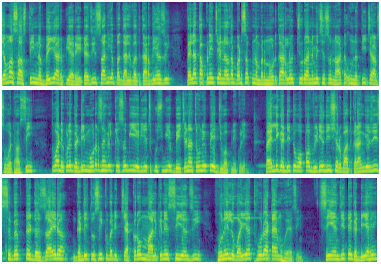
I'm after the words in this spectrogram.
ਜਮਾ ਸਸਤੀ 90000 ਰੁਪਿਆ ਰੇਟ ਹੈ ਜੀ, ਸਾਰੀ ਆਪਾਂ ਗੱਲਬਾਤ ਕਰਦੇ ਹਾਂ ਜੀ। ਪਹਿਲਾਂ ਤਾਂ ਆਪਣੇ ਚੈਨਲ ਦਾ WhatsApp ਨੰਬਰ ਨੋਟ ਕਰ ਲਓ 94659 29488 ਤੁਹਾਡੇ ਕੋਲੇ ਗੱਡੀ, ਮੋਟਰਸਾਈਕਲ, ਕਿਸੇ ਵੀ ਏਰੀਆ 'ਚ ਕੁਝ ਵੀ ਇਹ ਵੇਚਣਾ ਚਾਹੁੰਦੇ ਹੋ, ਭੇਜੋ ਆਪਣੇ ਕੋਲੇ। ਪਹਿਲੀ ਗੱਡੀ ਤੋਂ ਆਪਾਂ ਵੀਡੀਓ ਦੀ ਸ਼ੁਰੂਆਤ ਕਰਾਂਗੇ ਜੀ। ਸਵਿਫਟ ਡਿਜ਼ਾਇਰ ਗੱਡੀ ਤੁਸੀਂ ਇੱਕ ਵਾਰੀ ਚੈੱਕ ਕਰੋ। ਮਾਲਕ ਨੇ ਸੀਐਨਜੀ ਹੁਣੇ ਲਵਾਈ ਆ ਥੋੜਾ ਟਾਈਮ ਹੋਇਆ ਸੀ। ਸੀਐਨਜੀ ਤੇ ਗੱਡੀ ਆ ਇਹ।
